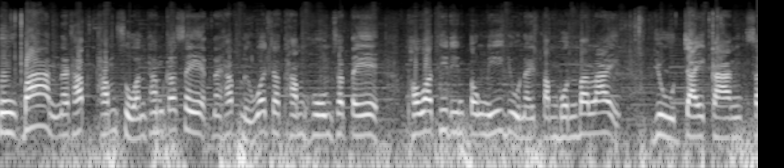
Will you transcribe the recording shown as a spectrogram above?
ปลูกบ้านนะครับทำสวนทำเกษตรนะครับ หรือว่าจะทำโฮมสเตย์เพราะว่าที่ดินตรงนี้อยู่ในตำบลบ้านไร่ อยู่ใจกลางส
